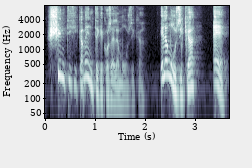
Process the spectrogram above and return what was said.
scientificamente che cos'è la musica. E la musica è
